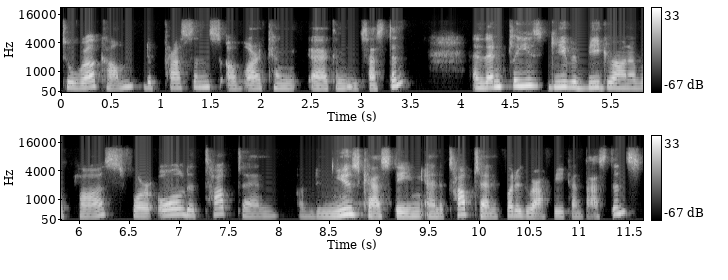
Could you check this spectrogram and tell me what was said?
to welcome the presence of our con- uh, contestant. And then please give a big round of applause for all the top 10 of the newscasting and the top 10 photography contestants.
